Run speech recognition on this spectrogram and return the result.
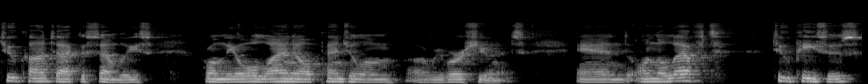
two contact assemblies from the old Lionel pendulum uh, reverse units. And on the left, two pieces,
